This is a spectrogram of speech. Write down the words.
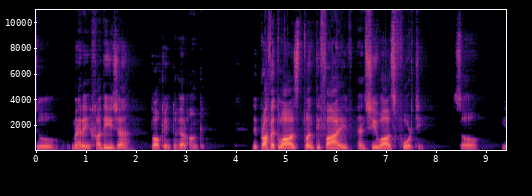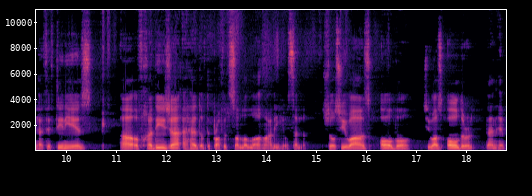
to marry Khadija, talking to her uncle. The Prophet was 25 and she was 40. So you have 15 years uh, of Khadija ahead of the Prophet sallallahu alaihi wasallam. So she was, although she was older than him.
